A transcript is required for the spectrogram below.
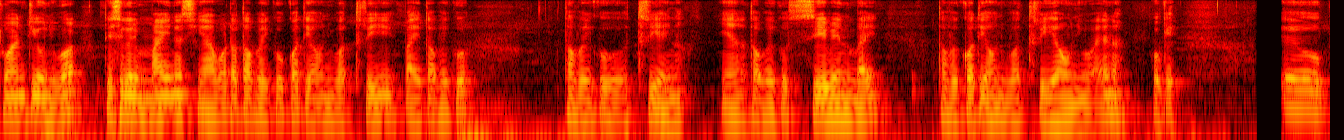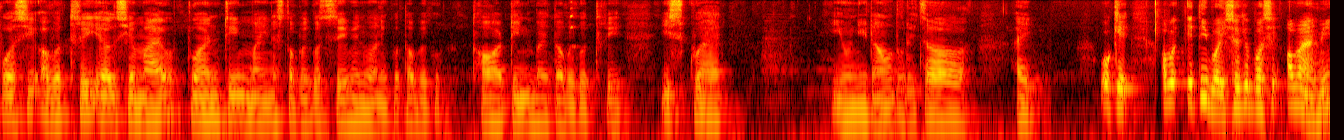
ट्वेन्टी हुने भयो। त्यसै गरी माइनस यहाँबाट तपाईँको कति आउने भयो? थ्री बाई तपाईँको तपाईँको थ्री होइन। यहाँ तपाईँको सेभेन बाई तपाईँ कति आउने भयो? थ्री आउने भयो होइन? ओके यो पछि अब थ्री एलसिएम आयो ट्वेन्टी माइनस तपाईँको सेभेन भनेको तपाईँको थर्टिन बाई तपाईँको थ्री स्क्वायर युनिट आउँदो रहेछ। है। ओके अब यति भइसकेपछि अब हामी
